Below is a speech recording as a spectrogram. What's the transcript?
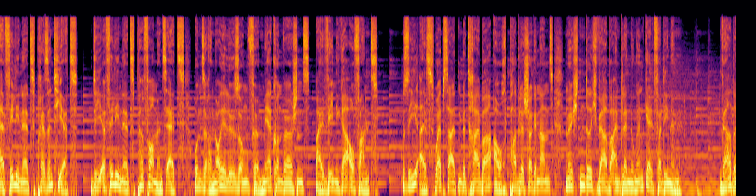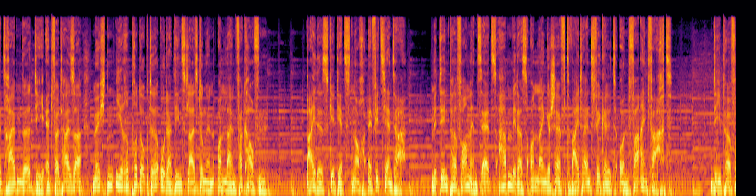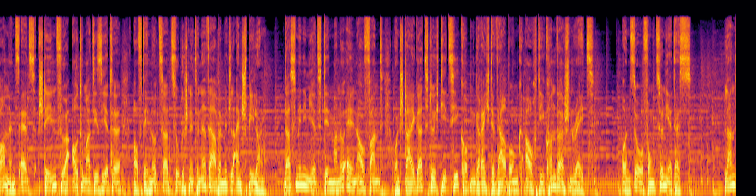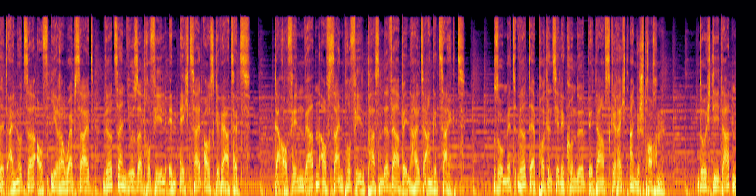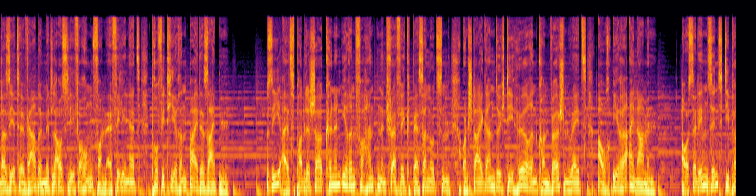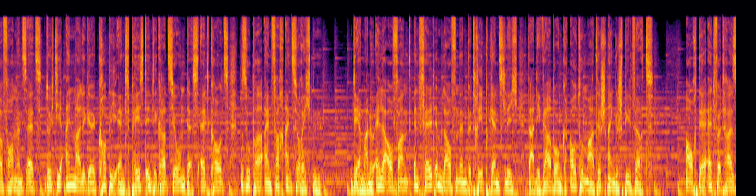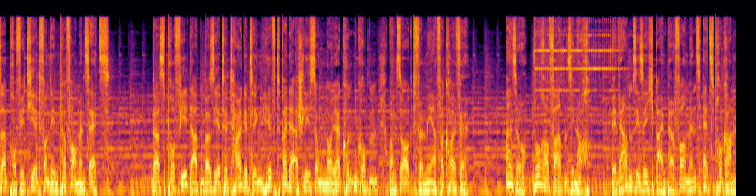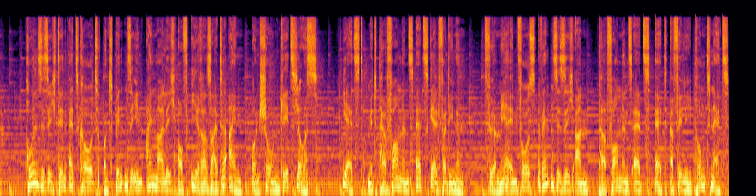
Affiliate präsentiert die Affiliate Performance Ads, unsere neue Lösung für mehr Conversions bei weniger Aufwand. Sie als Webseitenbetreiber, auch Publisher genannt, möchten durch Werbeeinblendungen Geld verdienen. Werbetreibende, die Advertiser, möchten ihre Produkte oder Dienstleistungen online verkaufen. Beides geht jetzt noch effizienter. Mit den Performance Ads haben wir das Online-Geschäft weiterentwickelt und vereinfacht. Die Performance Ads stehen für automatisierte, auf den Nutzer zugeschnittene Werbemitteleinspielung. Das minimiert den manuellen Aufwand und steigert durch die zielgruppengerechte Werbung auch die Conversion Rate. Und so funktioniert es. Landet ein Nutzer auf Ihrer Website, wird sein User-Profil in Echtzeit ausgewertet. Daraufhin werden auf sein Profil passende Werbeinhalte angezeigt. Somit wird der potenzielle Kunde bedarfsgerecht angesprochen. Durch die datenbasierte Werbemittelauslieferung von Affiliate profitieren beide Seiten. Sie als Publisher können Ihren vorhandenen Traffic besser nutzen und steigern durch die höheren Conversion Rates auch Ihre Einnahmen. Außerdem sind die Performance Ads durch die einmalige Copy-and-Paste-Integration des Ad-Codes super einfach einzurichten. Der manuelle Aufwand entfällt im laufenden Betrieb gänzlich, da die Werbung automatisch eingespielt wird. Auch der Advertiser profitiert von den Performance Ads. Das profildatenbasierte Targeting hilft bei der Erschließung neuer Kundengruppen und sorgt für mehr Verkäufe. Also, worauf warten Sie noch? Bewerben Sie sich beim Performance Ads Programm. Holen Sie sich den Ad-Code und binden Sie ihn einmalig auf Ihrer Seite ein. Und schon geht's los. Jetzt mit Performance Ads Geld verdienen. Für mehr Infos wenden Sie sich an performanceads at affili.net.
